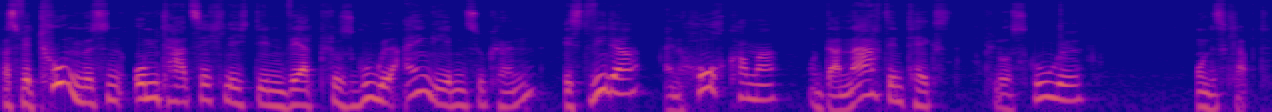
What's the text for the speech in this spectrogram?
Was wir tun müssen, um tatsächlich den Wert plus Google eingeben zu können, ist wieder ein Hochkomma und danach den Text plus Google und es klappt.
